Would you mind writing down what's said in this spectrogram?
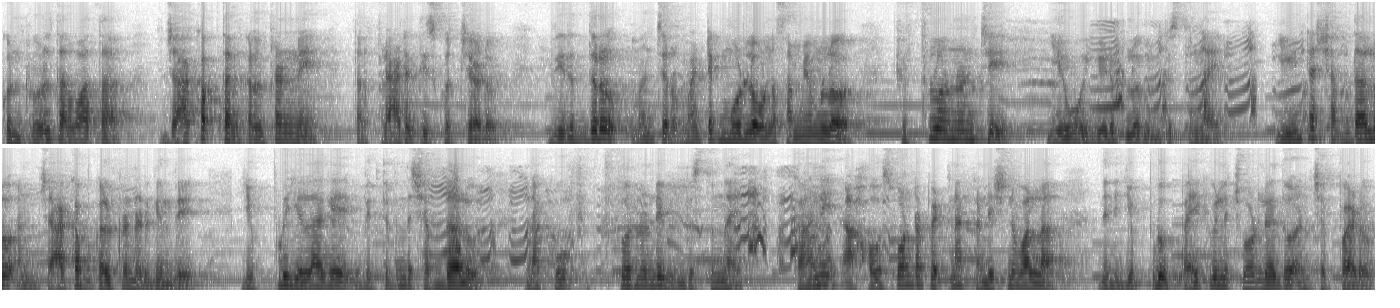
కొన్ని రోజుల తర్వాత జాకబ్ తన గర్ల్ ఫ్రెండ్ని తన ఫ్లాట్కి తీసుకొచ్చాడు. వీరిద్దరూ మంచి రొమాంటిక్ మూడ్లో ఉన్న సమయంలో ఫిఫ్త్ ఫ్లోర్ నుంచి ఏవో ఏడుపులు వినిపిస్తున్నాయి. ఏంట శబ్దాలు? అని జాకబ్ గర్ల్ ఫ్రెండ్ అడిగింది. ఎప్పుడు ఇలాగే వింత శబ్దాలు నాకు ఫిఫ్త్ ఫ్లోర్ నుండి వినిపిస్తున్నాయి. కానీ ఆ హౌస్ ఓనర్ పెట్టిన కండిషన్ వల్ల నేను ఎప్పుడు పైకి వెళ్ళి చూడలేదు అని చెప్పాడు.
